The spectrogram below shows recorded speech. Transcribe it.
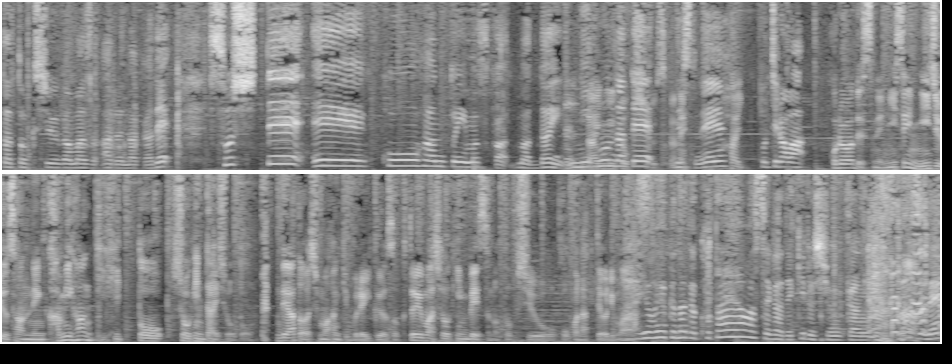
た特集がまずある中でそして、えー、後半といいますか、まあ、第2本立てですね、ね、はい、こちらは？これはですね2023年上半期ヒット商品大賞と。であとは下半期ブレイク予測という、まあ、商品ベースの特集を行っております。ようやくなんか答え合わせができる瞬間まずね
